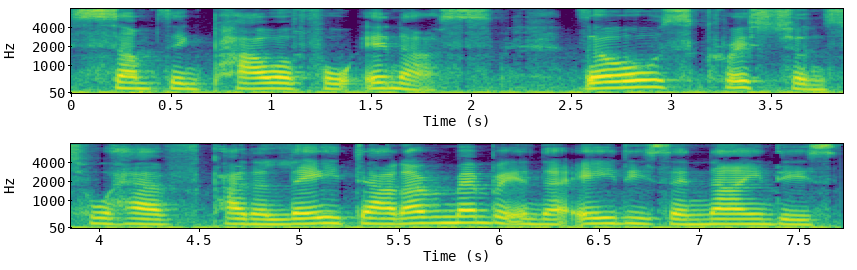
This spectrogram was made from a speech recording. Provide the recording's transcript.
something powerful in us those Christians who have kind of laid down. I remember in the 80s and 90s,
